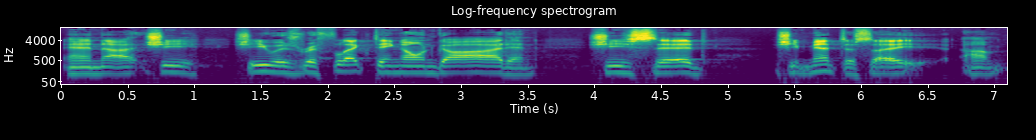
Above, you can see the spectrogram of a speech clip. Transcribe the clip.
And uh, she, she was reflecting on God, and she said, she meant to say, um,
